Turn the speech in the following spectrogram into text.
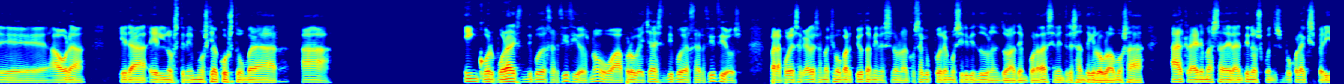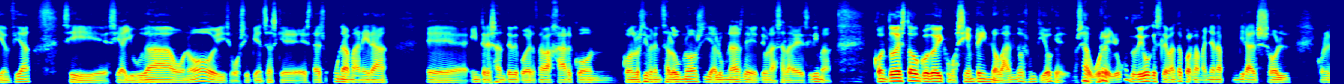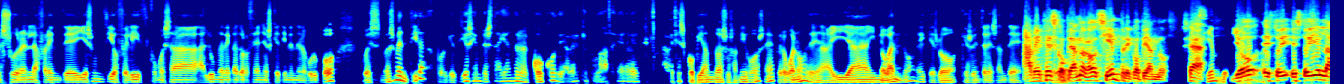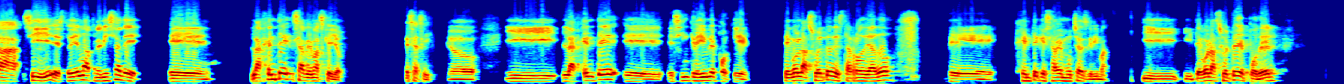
ahora, que era el nos tenemos que acostumbrar a incorporar este tipo de ejercicios, ¿no? O aprovechar este tipo de ejercicios para poder sacar ese máximo partido también es una cosa que podremos ir viendo durante toda la temporada. Será interesante que lo vamos a, traer más adelante nos cuentes un poco la experiencia, si, si ayuda o no, y, o si piensas que esta es una manera eh, interesante de poder trabajar con, los diferentes alumnos y alumnas de, de una sala de esgrima. Con todo esto, Godoy, como siempre, innovando, es un tío que no se aburre. Yo cuando digo que se levanta por la mañana, mira el sol con el sudor en la frente y es un tío feliz, como esa alumna de 14 años que tiene en el grupo, pues no es mentira, porque el tío siempre está dándole el coco de a ver qué puedo hacer, a, veces copiando a sus amigos, ¿eh? pero bueno, de ahí ya innovando, ¿eh? que, es lo, que es lo interesante. A veces copiando, ¿no? Siempre copiando. O sea, yo estoy, estoy en la, sí, estoy en la premisa de eh, la gente sabe más que yo. Es así. y la gente eh, es increíble porque tengo la suerte de estar rodeado de gente que sabe mucha esgrima. Y, tengo la suerte de poder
